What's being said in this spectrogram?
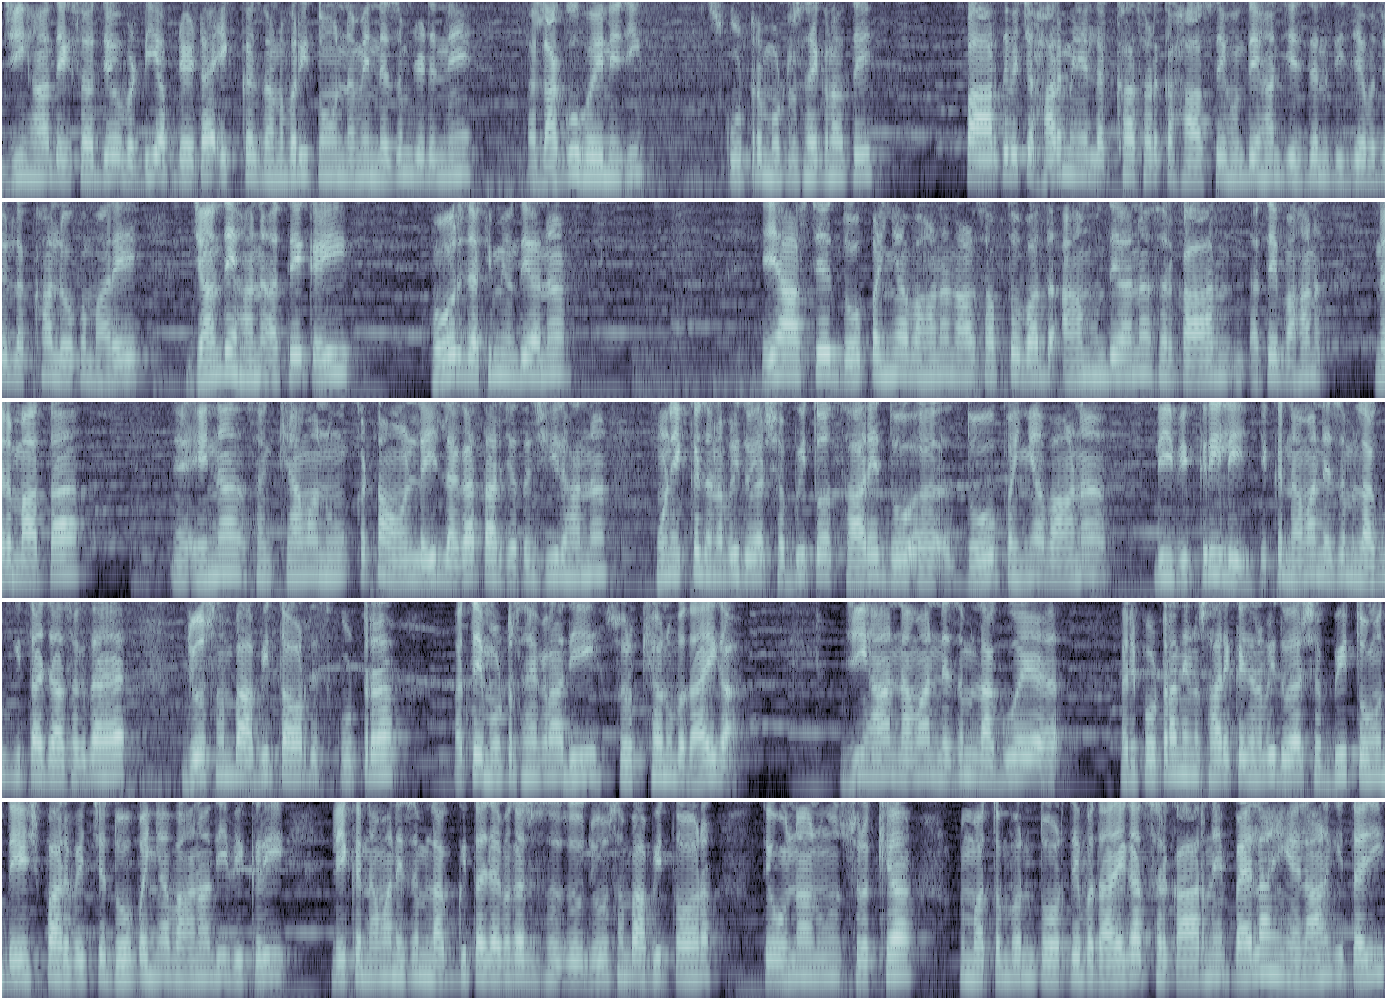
ਜੀ ਹਾਂ, ਦੇਖ ਸਕਦੇ ਹੋ, ਵੱਡੀ ਅਪਡੇਟ ਹੈ। 1 ਜਨਵਰੀ ਤੋਂ ਨਵੇਂ ਨਿਯਮ ਜਿਹੜੇ ਨੇ, ਲਾਗੂ ਹੋਏ ਨੇ ਜੀ। ਸਕੂਟਰ, ਮੋਟਰਸਾਈਕਲਾਂ ਉੱਤੇ। ਭਾਰਤ ਵਿੱਚ ਹਰ ਮਹੀਨੇ ਲੱਖਾਂ ਸੜਕ ਹਾਦਸੇ ਹੁੰਦੇ ਹਨ, ਜਿਸ ਦੇ ਨਤੀਜੇ ਵਜੋਂ ਲੱਖਾਂ ਲੋਕ ਮਾਰੇ ਜਾਂਦੇ ਹਨ ਅਤੇ ਕਈ ਹੋਰ ਜ਼ਖਮੀ ਹੁੰਦੇ ਹਨ। ਇਹ ਹਾਦਸੇ ਦੋ ਪਹੀਆਂ ਵਾਹਨਾਂ ਨਾਲ ਸਭ ਤੋਂ ਵੱਧ ਆਮ ਹੁੰਦੇ ਹਨ। ਸਰਕਾਰ ਅਤੇ ਵਾਹਨ ਨਿਰਮਾਤਾ ਇਹਨਾਂ ਸੰਖਿਆਵਾਂ ਨੂੰ ਘਟਾਉਣ ਲਈ ਲਗਾਤਾਰ ਯਤਨਸ਼ੀਲ ਹਨ। ਹੁਣ 1 ਜਨਵਰੀ 2026 ਤੋਂ ਸਾਰੇ ਦੋ ਦੋ ਪਹੀਆਂ ਵਾਹਨ ਦੀ ਵਿਕਰੀ ਲਈ ਇੱਕ ਨਵਾਂ ਨਿਯਮ ਲਾਗੂ ਕੀਤਾ ਜਾ ਸਕਦਾ ਹੈ, ਜੋ ਸੰਭਾਵੀ ਤੌਰ ਤੇ ਸਕੂਟਰ ਅਤੇ ਮੋਟਰਸਾਈਕਲਾਂ ਦੀ ਸੁਰੱਖਿਆ ਨੂੰ ਵਧਾਏਗਾ। ਜੀ ਹਾਂ, ਨਵਾਂ ਨਿਯਮ ਲਾਗੂ ਹੈ। ਰਿਪੋਰਟਰਾਂ ਦੇ ਅਨੁਸਾਰ 1 ਜਨਵਰੀ 2026 ਤੋਂ ਦੇਸ਼ ਭਰ ਵਿੱਚ ਦੋ ਪਹੀਆਂ ਵਾਹਨਾਂ ਦੀ ਵਿਕਰੀ ਲਈ ਇੱਕ ਨਵਾਂ ਨਿਯਮ ਲਾਗੂ ਕੀਤਾ ਜਾਵੇਗਾ, ਜੋ- ਜੋ- ਜੋ ਸੰਭਾਵੀ ਤੌਰ ਤੇ ਉਹਨਾਂ ਨੂੰ ਸੁਰੱਖਿਆ ਨੂੰ ਮਹੱਤਵਪੂਰਨ ਤੌਰ ਤੇ ਵਧਾਏਗਾ। ਸਰਕਾਰ ਨੇ ਪਹਿਲਾਂ ਹੀ ਐਲਾਨ ਕੀਤਾ ਜੀ।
